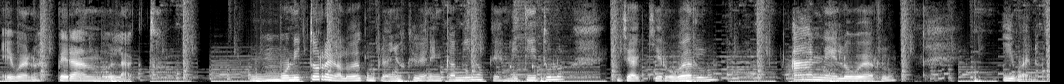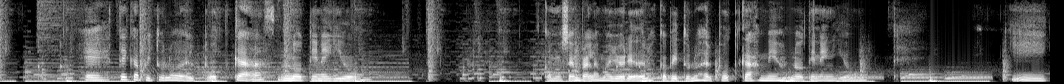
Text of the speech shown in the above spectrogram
Y bueno, esperando el acto. Un bonito regalo de cumpleaños que viene en camino, que es mi título. Ya quiero verlo. Anhelo verlo. Y bueno, este capítulo del podcast no tiene guion. Como siempre, la mayoría de los capítulos del podcast míos no tienen guion. ¿Y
